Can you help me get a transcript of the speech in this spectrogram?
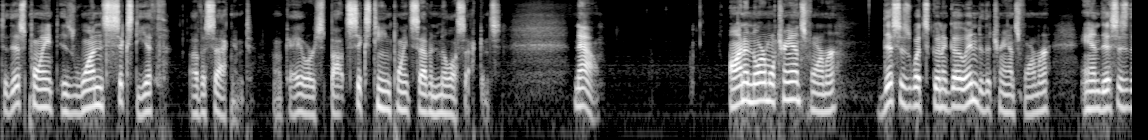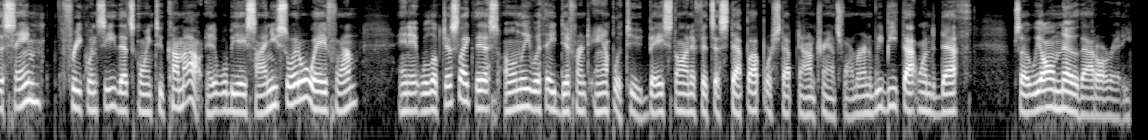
to this point is 1 60th of a second. Okay, or about 16.7 milliseconds. Now, on a normal transformer, this is what's going to go into the transformer, and this is the same frequency that's going to come out. It will be a sinusoidal waveform, and it will look just like this, only with a different amplitude based on if it's a step up or step down transformer. And we beat that one to death, so we all know that already.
